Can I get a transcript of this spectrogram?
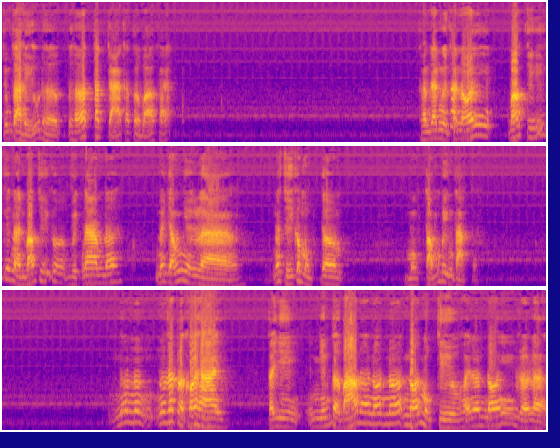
chúng ta hiểu được hết tất cả các tờ báo khác. Thành ra người ta nói báo chí, cái nền báo chí của Việt Nam đó, nó giống như là, nó chỉ có một một tổng biên tập nó nó nó rất là khôi hài. Tại vì những tờ báo đó, nó nó nói một chiều phải nó nói rồi là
